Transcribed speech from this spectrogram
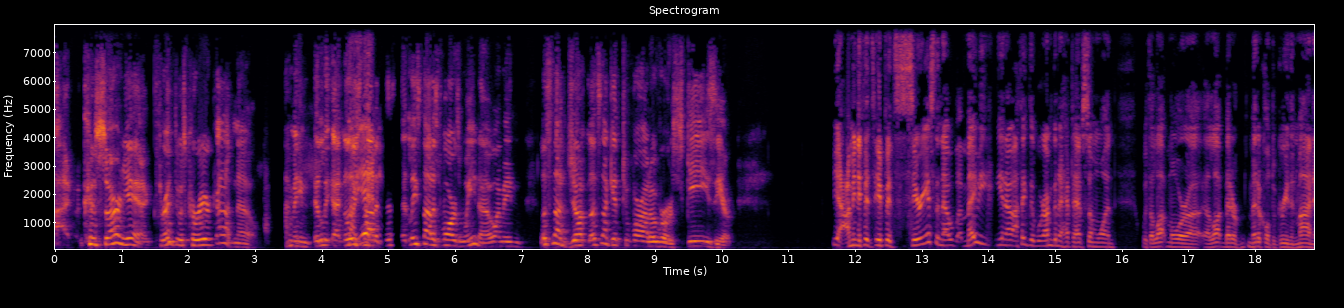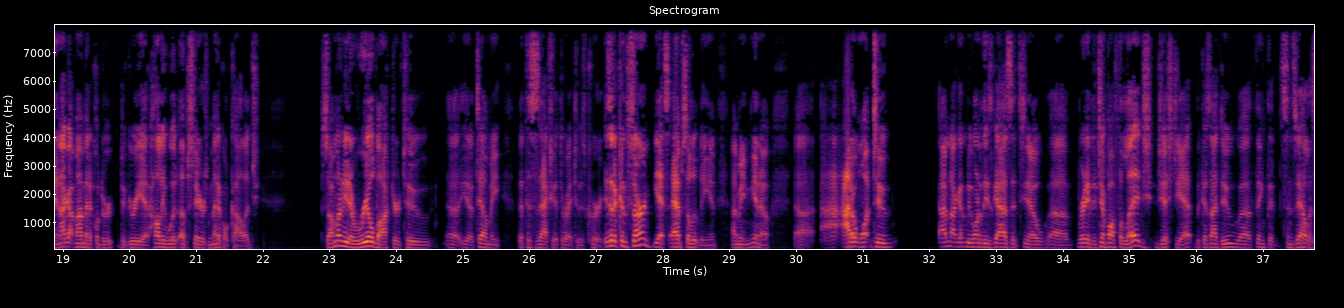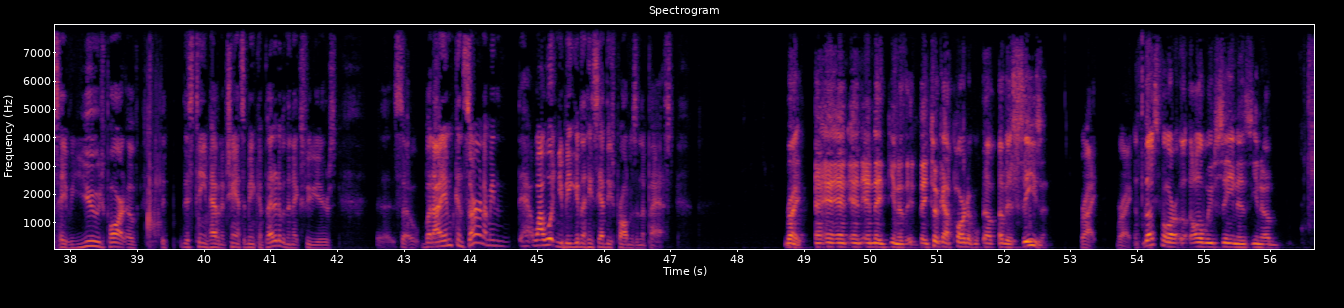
I, concern, yeah. Threat to his career? God, no. I mean, at, le- at least not, at, this, at least not as far as we know. I mean, let's not jump. Let's not get too far out over our skis here. Yeah, I mean, if it's if it's serious, then no, maybe you know. I think that I'm going to have to have someone with a lot more, uh, a lot better medical degree than mine, and I got my medical de- degree at Hollywood Upstairs Medical College. So I'm going to need a real doctor to, uh, you know, tell me that this is actually a threat to his career. Is it a concern? Yes, absolutely. And I mean, you know, uh, I, I, don't want to. I'm not going to be one of these guys that's you know uh, ready to jump off the ledge just yet because I do uh, think that Senzel is a huge part of the, this team having a chance of being competitive in the next few years. So, but I am concerned. I mean, why wouldn't you be given that he's had these problems in the past? Right, and and and they you know they, they took out part of of his season. Right, right. Thus far, all we've seen is you know,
